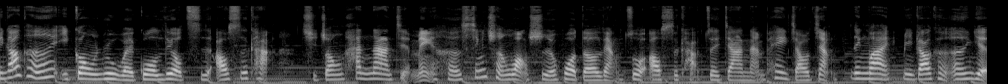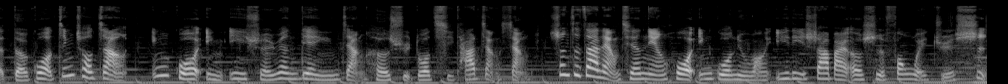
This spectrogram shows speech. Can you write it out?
米高肯恩一共入围过六次奥斯卡，其中《汉娜姐妹》和《星辰往事》获得两座奥斯卡最佳男配角奖。另外，米高肯恩也得过金球奖、英国影艺学院电影奖和许多其他奖项，甚至在两千年获英国女王伊丽莎白二世封为爵士。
